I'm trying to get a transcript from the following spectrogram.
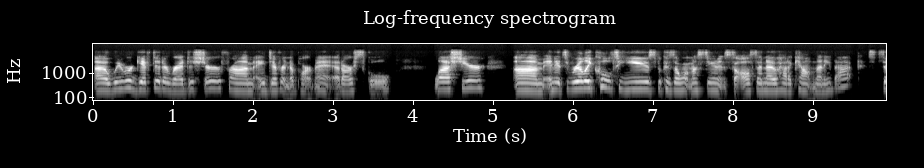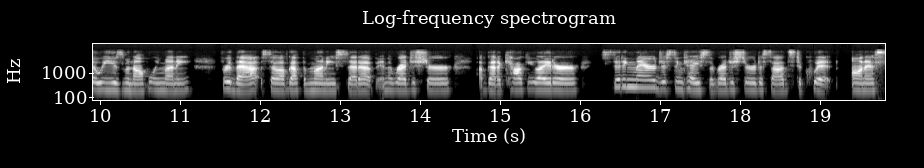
Uh, we were gifted a register from a different department at our school last year. Um, and it's really cool to use because I want my students to also know how to count money back. So we use Monopoly money for that. So I've got the money set up in the register. I've got a calculator sitting there just in case the register decides to quit on us,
